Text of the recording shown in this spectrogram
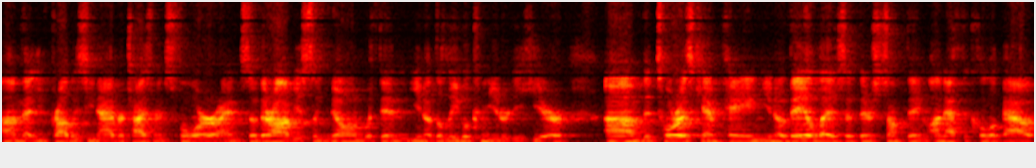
um, that you've probably seen advertisements for, and so they're obviously known within you know the legal community here. Um, the Torres campaign, you know, they allege that there's something unethical about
